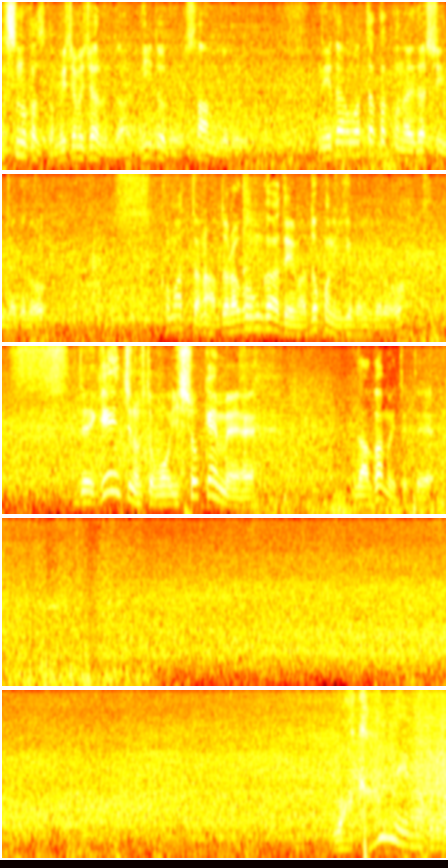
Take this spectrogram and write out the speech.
ミニバスの数がめちゃめちゃあるんだ。2ドル3ドル。値段は高くないらしいんだけど困ったな。ドラゴンガーデンはどこに行けばいいんだろう。で現地の人も一生懸命眺めてて。わかんねえなこれは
